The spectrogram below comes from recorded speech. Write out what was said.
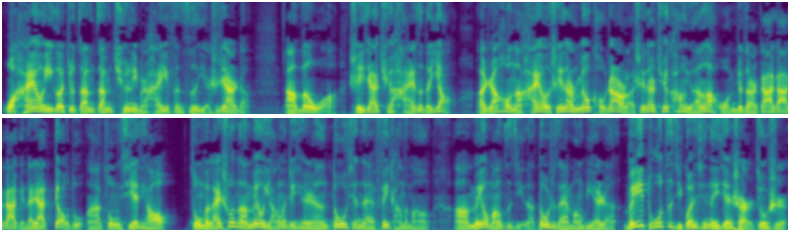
我还有一个，就咱们咱们群里边还一粉丝也是这样的啊，问我谁家缺孩子的药啊，然后呢，还有谁那儿没有口罩了，谁那儿缺抗原了，我们就在这嘎嘎嘎给大家调度啊，总协调。总的来说呢，没有阳的这些人都现在非常的忙啊，没有忙自己的，都是在忙别人。唯独自己关心的一件事儿就是，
